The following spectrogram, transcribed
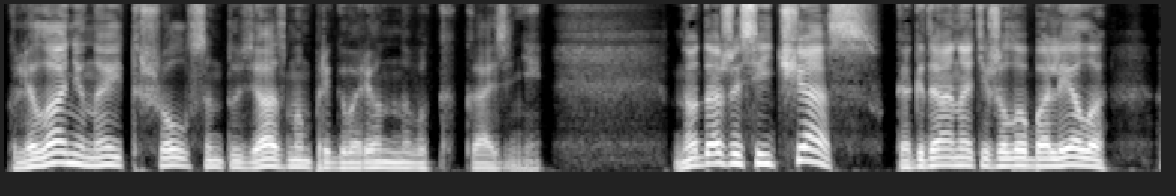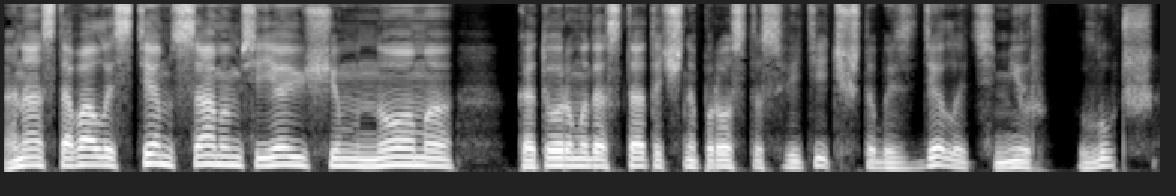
К Лилане Нейт шел с энтузиазмом приговоренного к казни. Но даже сейчас, когда она тяжело болела, она оставалась тем самым сияющим Нома, которому достаточно просто светить, чтобы сделать мир лучше.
